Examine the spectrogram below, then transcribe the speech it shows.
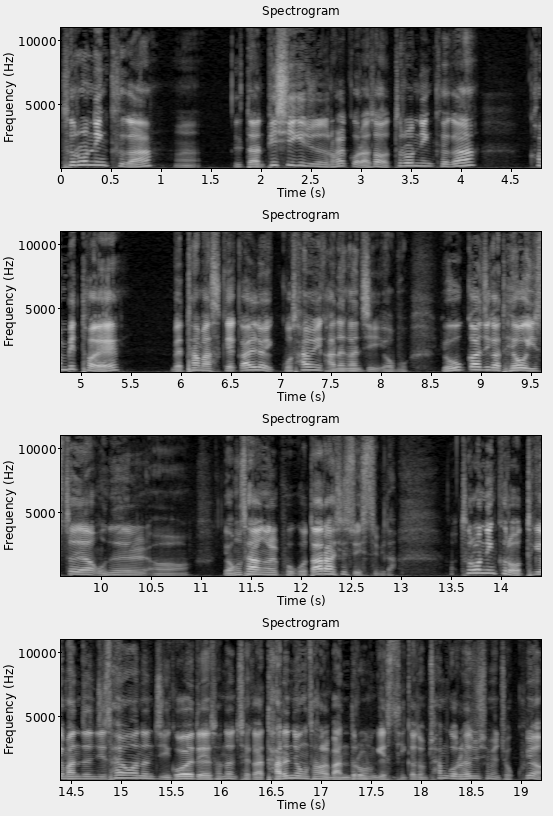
트론링크가 어, 일단 PC 기준으로 할 거라서 트론링크가 컴퓨터에 메타마스크에 깔려 있고 사용이 가능한지 여부 요거까지가 되어 있어야 오늘 어, 영상을 보고 따라 하실 수 있습니다. 트론링크를 어떻게 만드는지 사용하는지 이거에 대해서는 제가 다른 영상을 만들어 놓은 게 있으니까 좀 참고를 해주시면 좋고요.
